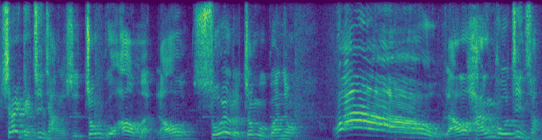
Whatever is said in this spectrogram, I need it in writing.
下一个进场的是中国澳门，然后所有的中国观众哇哦，然后韩国进场，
